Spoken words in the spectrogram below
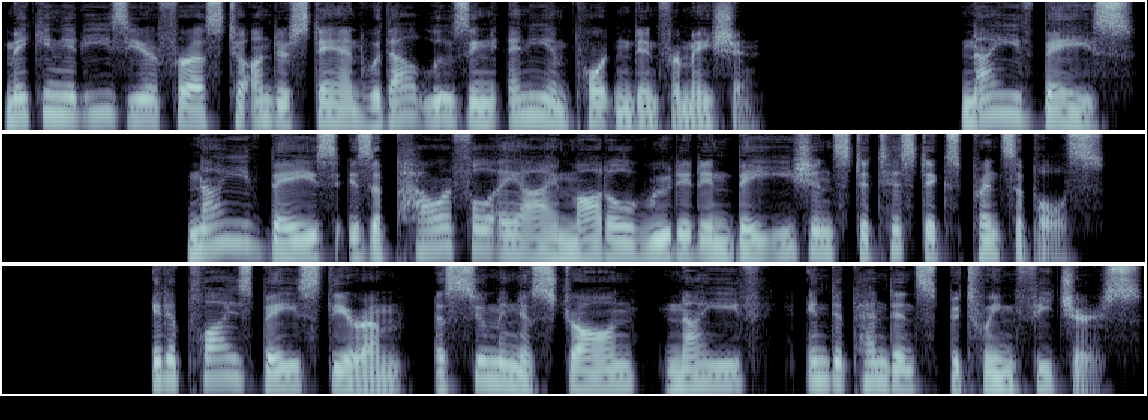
making it easier for us to understand without losing any important information. Naive Bayes Naive Bayes is a powerful AI model rooted in Bayesian statistics principles. It applies Bayes' theorem, assuming a strong, naive, independence between features.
